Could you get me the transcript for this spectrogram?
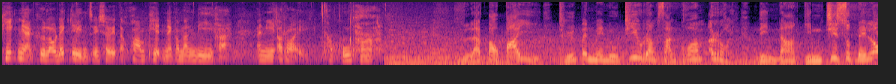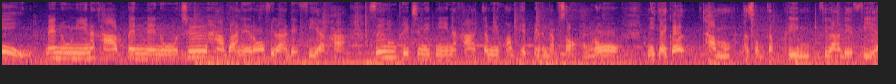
พริกเนี่ยคือเราได้กลิ่นเฉยๆ แต่ความเผ็ดในยกำลังดีค่ะ อันนี้อร่อย ขอบคุณค่ะ และต่อไป ถือเป็นเมนูที่รังสรรค์ความอร่อยไดีน่ากินที่สุดในโลก เมนูนี้นะคะเป็นเมนูชื่อ Habanero Philadelphia ค่ะ ซึ่งพริกชนิดนี้นะคะ จะมีความเผ็ดเป็นอันดับ 2 ของโลก นี่ไก่ก็ทำผสมกับครีมฟิลาเดลเฟีย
